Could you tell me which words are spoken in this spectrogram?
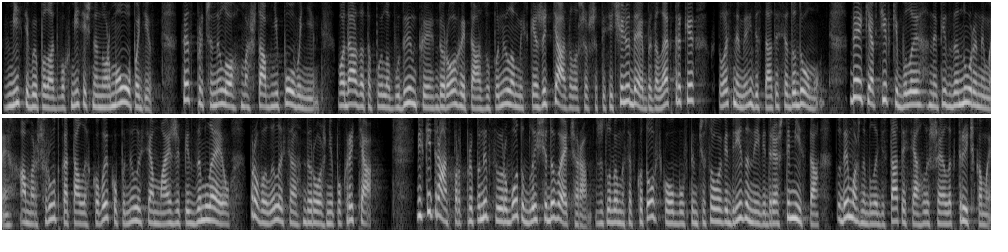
В місті випала двохмісячна норма опадів. Це спричинило масштабні повені. Вода затопила будинки, дороги та зупинила міське життя, залишивши тисячі людей без електрики. Хтось не міг дістатися додому. Деякі автівки були напівзануреними, а маршрутка та легковик опинилися майже під землею. Провалилися дорожні покриття. Міський транспорт припинив свою роботу ближче до вечора. Житловий масив Котовського був тимчасово відрізаний від решти міста. Туди можна було дістатися лише електричками.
